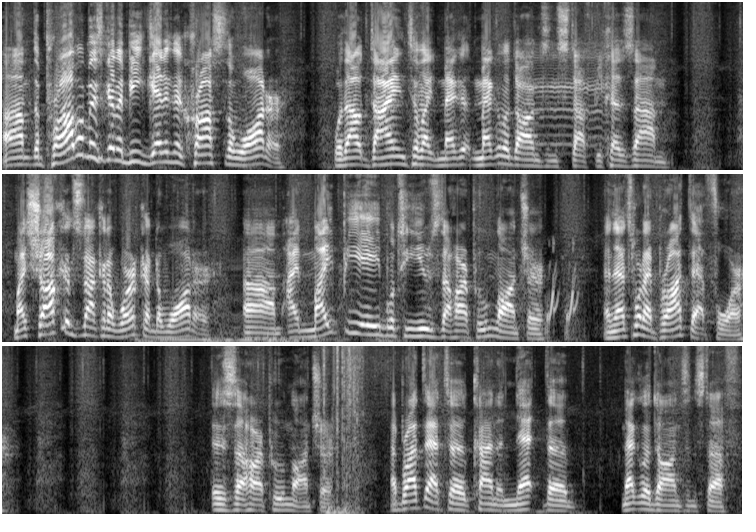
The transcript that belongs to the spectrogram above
Um, the problem is going to be getting across the water without dying to like mega- megalodons and stuff because um, my shotgun's not going to work underwater. Um, I might be able to use the harpoon launcher, and that's what I brought that for. Is the harpoon launcher? I brought that to kind of net the megalodons and stuff.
